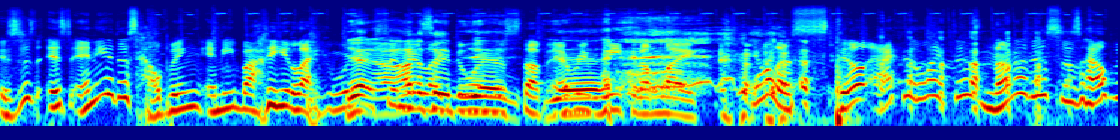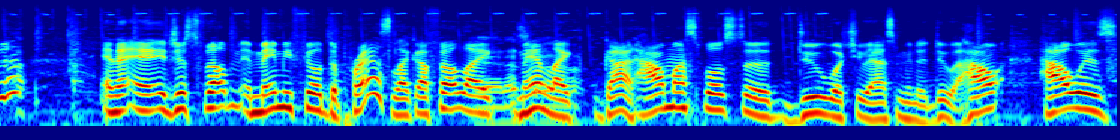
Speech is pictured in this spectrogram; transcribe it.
Is this? Is any of this helping anybody? Like we're Yeah, just sitting honestly, there like doing yeah, this stuff every week, and I'm like, y'all are still acting like this. None of this is helping, and, I- and it just felt it made me feel depressed. Like I felt like, that's man, right. like God, how am I supposed to do what you asked me to do? How how is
